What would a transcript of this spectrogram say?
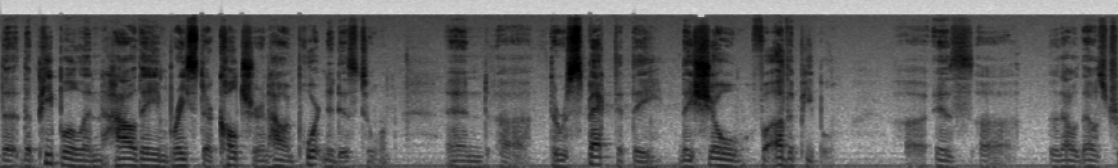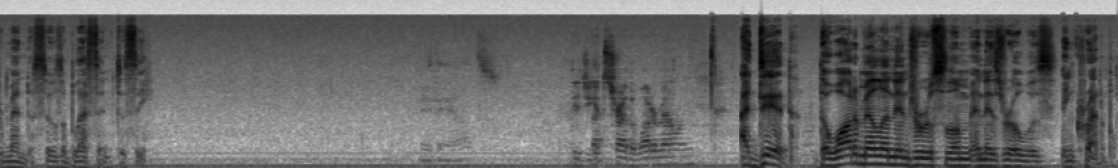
the the people and how they embrace their culture and how important it is to them, and uh, the respect that they they show for other people uh, is uh, that that was tremendous. It was a blessing to see. Anything else? Did you get to try the watermelon? I did. The watermelon in Jerusalem and Israel was incredible.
